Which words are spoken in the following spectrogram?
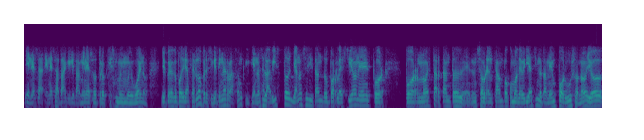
y en, esa, en ese ataque, que también es otro que es muy, muy bueno. Yo creo que podría hacerlo, pero sí que tienes razón, que, que no se la ha visto, ya no sé si tanto por lesiones, por por no estar tanto sobre el campo como debería, sino también por uso, ¿no? Yo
